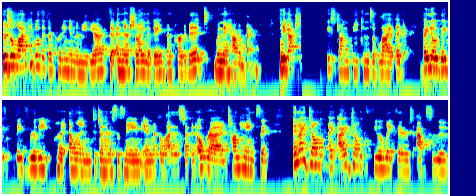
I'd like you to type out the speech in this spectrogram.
There's a lot of people that they're putting in the media that, and they're showing that they've been part of it when they haven't been. They've actually strong beacons of light. Like I know they've they've really put Ellen DeGeneres' name in with a lot of this stuff, and Oprah and Tom Hanks, and and I don't I, I don't feel like there's absolute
